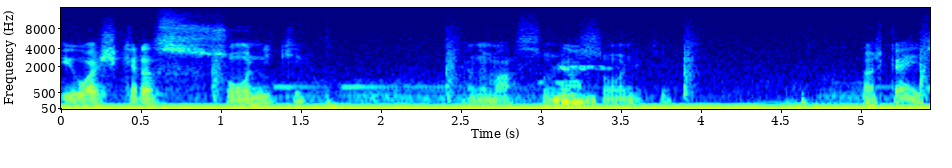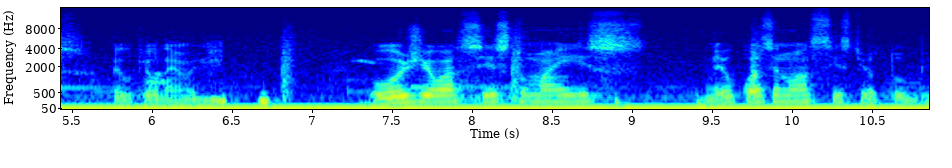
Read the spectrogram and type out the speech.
Eu acho que era Sonic. Animação de Hum. Sonic. Acho que é isso, pelo que eu lembro. Hoje eu assisto, mas eu quase não assisto YouTube.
